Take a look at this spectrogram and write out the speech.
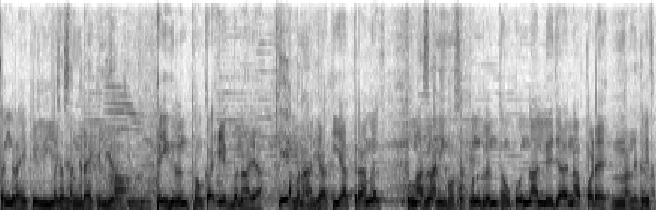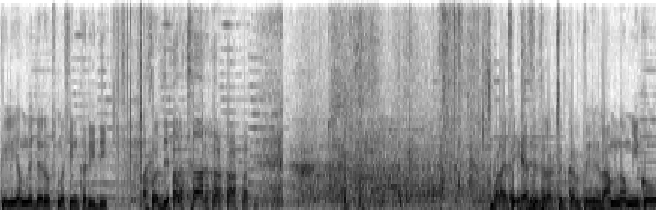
संग्रह के लिए अच्छा संग्रह के लिए हाँ, है। कई ग्रंथों का एक बनाया। एक बना दिया। ताकि यात्रा में आसानी हो सके। उन ग्रंथों को ना ले जाना पड़े ना ले तो इसके लिए हमने जेरोक्स मशीन खरीदी। और बड़ा ऐसे ऐसे सुरक्षित करते हैं। रामनवमी को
